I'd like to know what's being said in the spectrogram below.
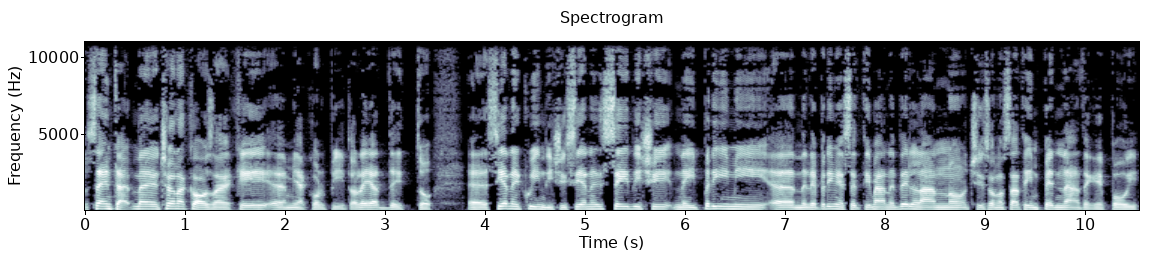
Senta, c'è una cosa che eh, mi ha colpito. Lei ha detto eh, sia nel 15 sia nel 16 primi, eh, nelle prime settimane dell'anno ci sono state impennate che poi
